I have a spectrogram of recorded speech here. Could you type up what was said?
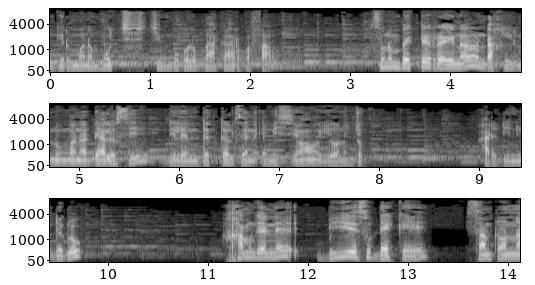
ngir mën a mucc ci mbugalu bàkkaar ba faaw. sunu mbégte rëy na ndax li nu mën a dellu si di leen dëgtal seen émission yoonu njub xarit yi ñu déglu xam ngeen ne bi Yeesu dekkee santoon na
